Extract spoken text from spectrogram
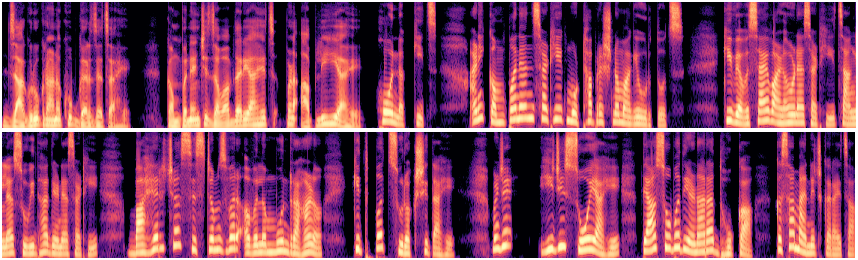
जागरूक राहणं खूप गरजेचं आहे. कंपन्यांची जबाबदारी आहेच पण आपलीही आहे. हो नक्कीच. आणि कंपन्यांसाठी एक मोठा प्रश्न मागे उरतोच की व्यवसाय वाढवण्यासाठी चांगल्या सुविधा देण्यासाठी बाहेरच्या सिस्टम्सवर अवलंबून राहणं कितपत सुरक्षित आहे? म्हणजे ही जी सोय आहे त्यासोबत येणारा धोका कसा मॅनेज करायचा?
